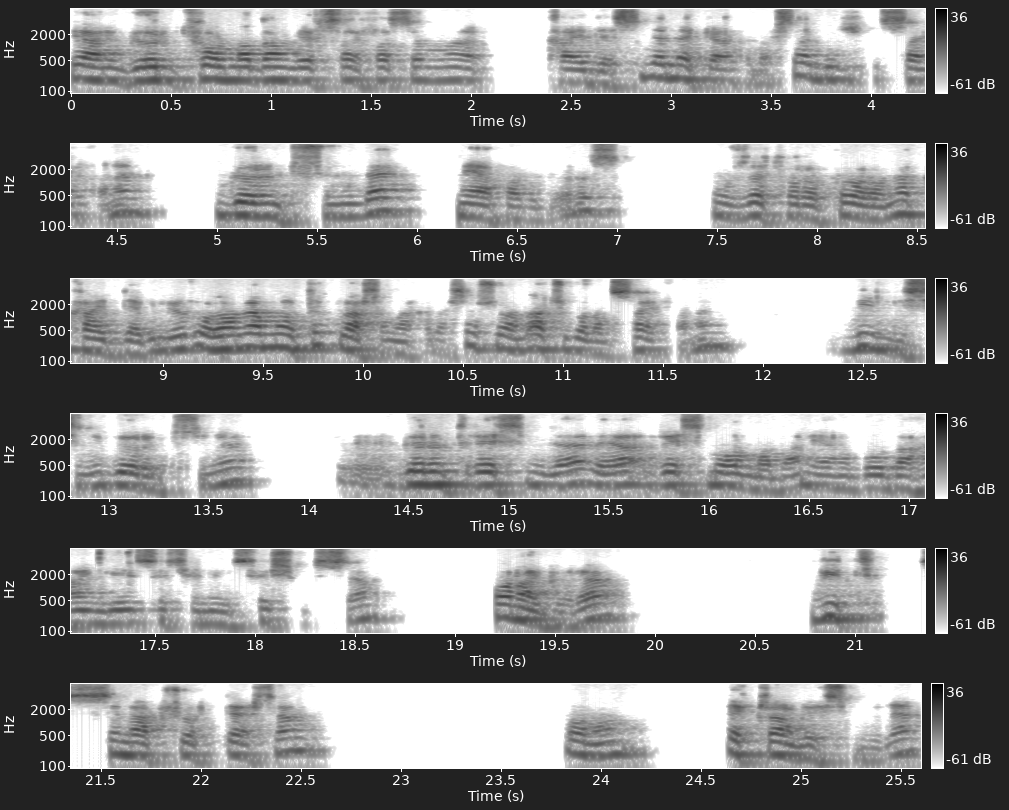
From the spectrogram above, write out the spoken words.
Yani görüntü olmadan web sayfasını kaydetsin. Demek ki arkadaşlar bir sayfanın görüntüsünü de ne yapabiliyoruz? Uzatoro programına kaydedebiliyoruz. O zaman ben bunu tıklarsam arkadaşlar şu anda açık olan sayfanın bilgisini, görüntüsünü, e, görüntü resmiyle veya resmi olmadan yani burada hangi seçeneği seçmişsem ona göre with snapshot dersem onun ekran resmiyle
